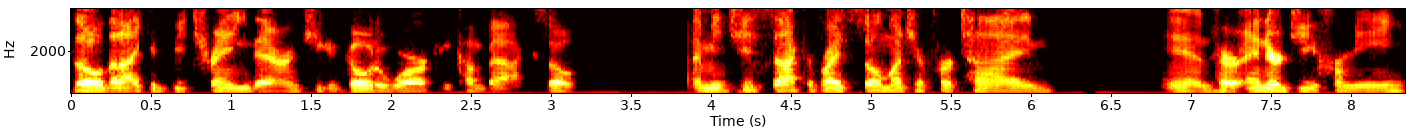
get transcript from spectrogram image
so that I could be training there and she could go to work and come back. So, I mean, she sacrificed so much of her time and her energy for me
